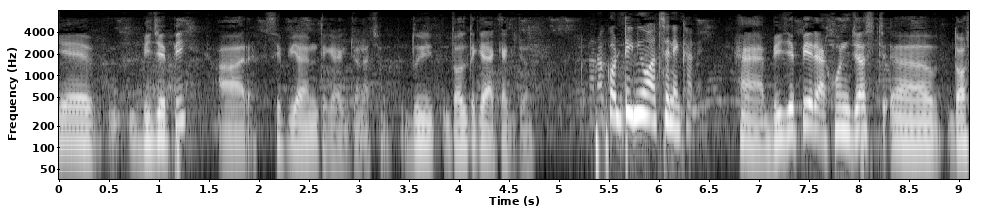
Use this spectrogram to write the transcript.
ইয়ে বিজেপি আর সিপিআইএম থেকে একজন আছেন। দুই দল থেকে এক একজন। তারা কন্টিনিউ আছেন এখানে? হ্যাঁ বিজেপির এখন জাস্ট দশ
